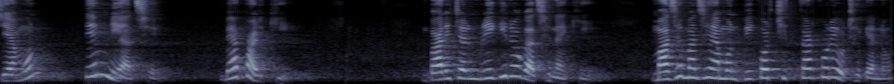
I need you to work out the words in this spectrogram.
যেমন তেমনি আছে। ব্যাপার কি? বাড়িটার মৃগী রোগ আছে নাকি? মাঝে মাঝে এমন বিকট চিৎকার করে ওঠে কেন?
